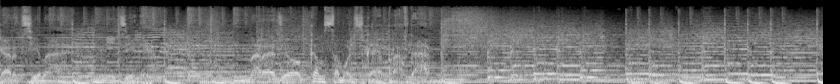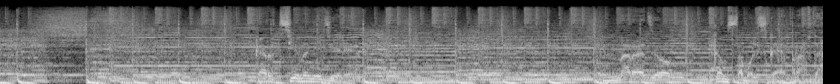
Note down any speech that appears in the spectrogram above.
Картина недели. На радио «Комсомольская правда». Картина недели. На радио «Комсомольская правда».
